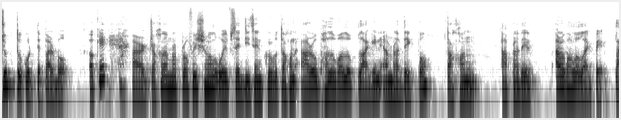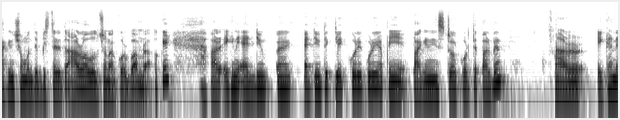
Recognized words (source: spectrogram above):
যুক্ত করতে পারব ওকে আর যখন আমরা প্রফেশনাল ওয়েবসাইট ডিজাইন করব, তখন আরও ভালো ভালো প্লাগিন আমরা দেখব, তখন আপনাদের আরও ভালো লাগবে। প্লাগিন সম্বন্ধে বিস্তারিত আরও আলোচনা করব আমরা ওকে আর এখানে অ্যাড নিউ অ্যাড নিউতে ক্লিক করে করে আপনি প্লাগিন ইনস্টল করতে পারবেন। আর এখানে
